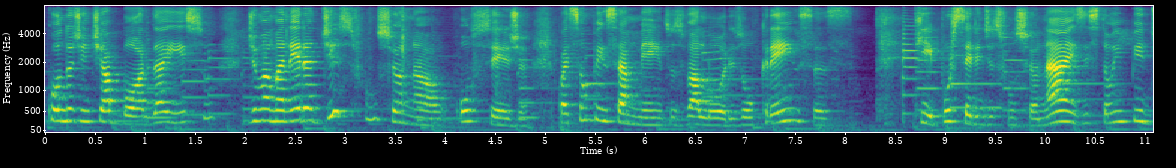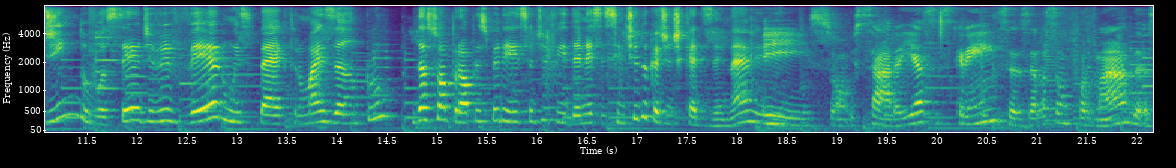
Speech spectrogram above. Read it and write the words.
quando a gente aborda isso de uma maneira disfuncional, ou seja, quais são pensamentos, valores ou crenças que, por serem disfuncionais, estão impedindo você de viver um espectro mais amplo da sua própria experiência de vida. É nesse sentido que a gente quer dizer, né, Vivi? Isso, Sara. E essas crenças, elas são formadas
